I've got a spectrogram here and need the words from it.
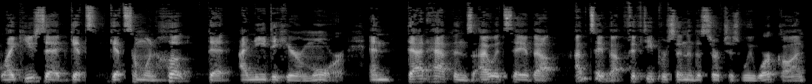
like you said, gets gets someone hooked that I need to hear more. And that happens, I would say about I would say about 50% of the searches we work on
